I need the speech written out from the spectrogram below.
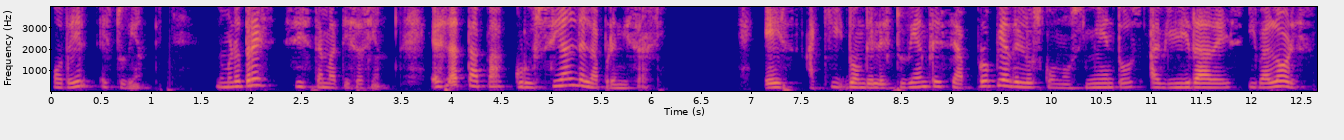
o del estudiante. Número 3. Sistematización. Es la etapa crucial del aprendizaje. Es aquí donde el estudiante se apropia de los conocimientos, habilidades y valores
